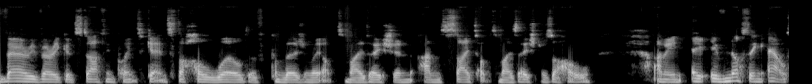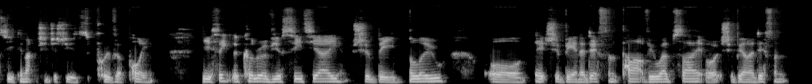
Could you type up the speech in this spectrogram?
very, very good starting point to get into the whole world of conversion rate optimization and site optimization as a whole. I mean, if nothing else, you can actually just use to prove a point. You think the color of your CTA should be blue, or it should be in a different part of your website, or it should be on a different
